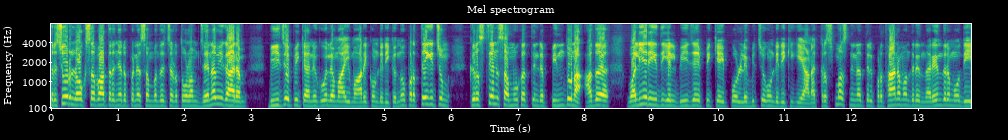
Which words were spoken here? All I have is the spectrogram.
തൃശൂർ ലോക്സഭാ തെരഞ്ഞെടുപ്പിനെ സംബന്ധിച്ചിടത്തോളം ജനവികാരം ബി ജെ പിക്ക് അനുകൂലമായി മാറിക്കൊണ്ടിരിക്കുന്നു. പ്രത്യേകിച്ചും ക്രിസ്ത്യൻ സമൂഹത്തിന്റെ പിന്തുണ അത് വലിയ രീതിയിൽ ബി ജെ പിക്ക് ഇപ്പോൾ ലഭിച്ചുകൊണ്ടിരിക്കുകയാണ്. ക്രിസ്മസ് ദിനത്തിൽ പ്രധാനമന്ത്രി നരേന്ദ്രമോദി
